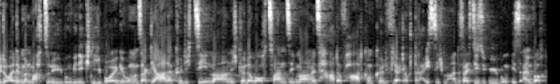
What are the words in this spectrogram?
Bedeutet, man macht so eine Übung wie eine Kniebeuge, wo man sagt, ja, da könnte ich 10 machen, ich könnte aber auch 20 machen, wenn es hart auf hart kommt, könnte ich vielleicht auch 30 machen. Das heißt, diese Übung ist einfach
